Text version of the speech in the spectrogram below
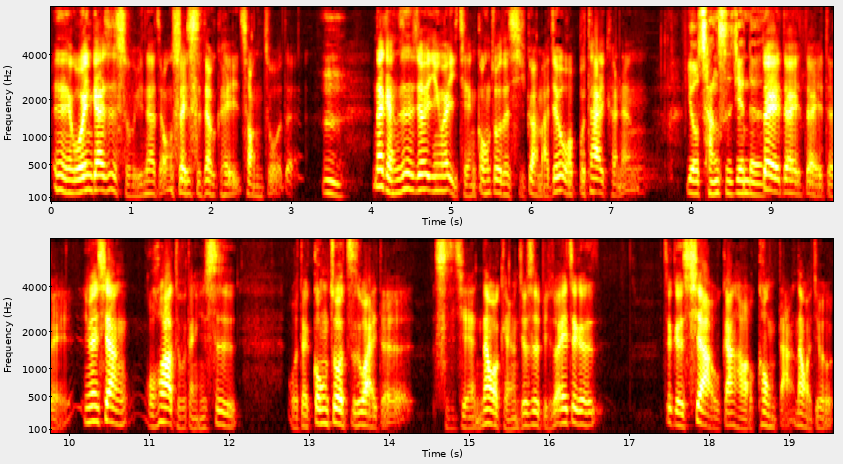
嗯，我应该是属于那种随时都可以创作的。嗯，那可能是就因为以前工作的习惯嘛，就是我不太可能。有长时间的对对对对，因为像我画图，等于是我的工作之外的时间，那我可能就是比如说，哎，这个这个下午刚好空档，那我就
